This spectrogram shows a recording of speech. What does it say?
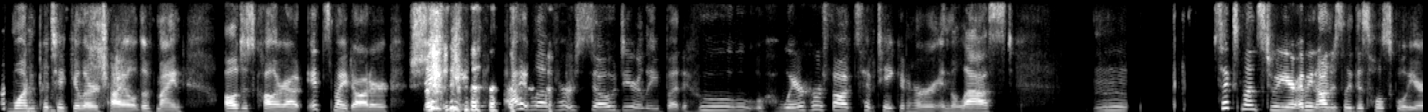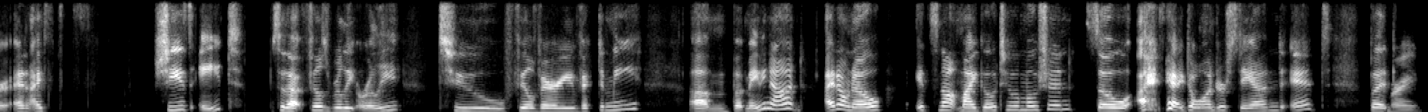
one particular child of mine. I'll just call her out. It's my daughter. She, I love her so dearly, but who, where her thoughts have taken her in the last mm, six months to a year. I mean, honestly, this whole school year. And I, she's eight, so that feels really early to feel very victimy. Um, but maybe not. I don't know. It's not my go-to emotion, so I, I don't understand it. But Right.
